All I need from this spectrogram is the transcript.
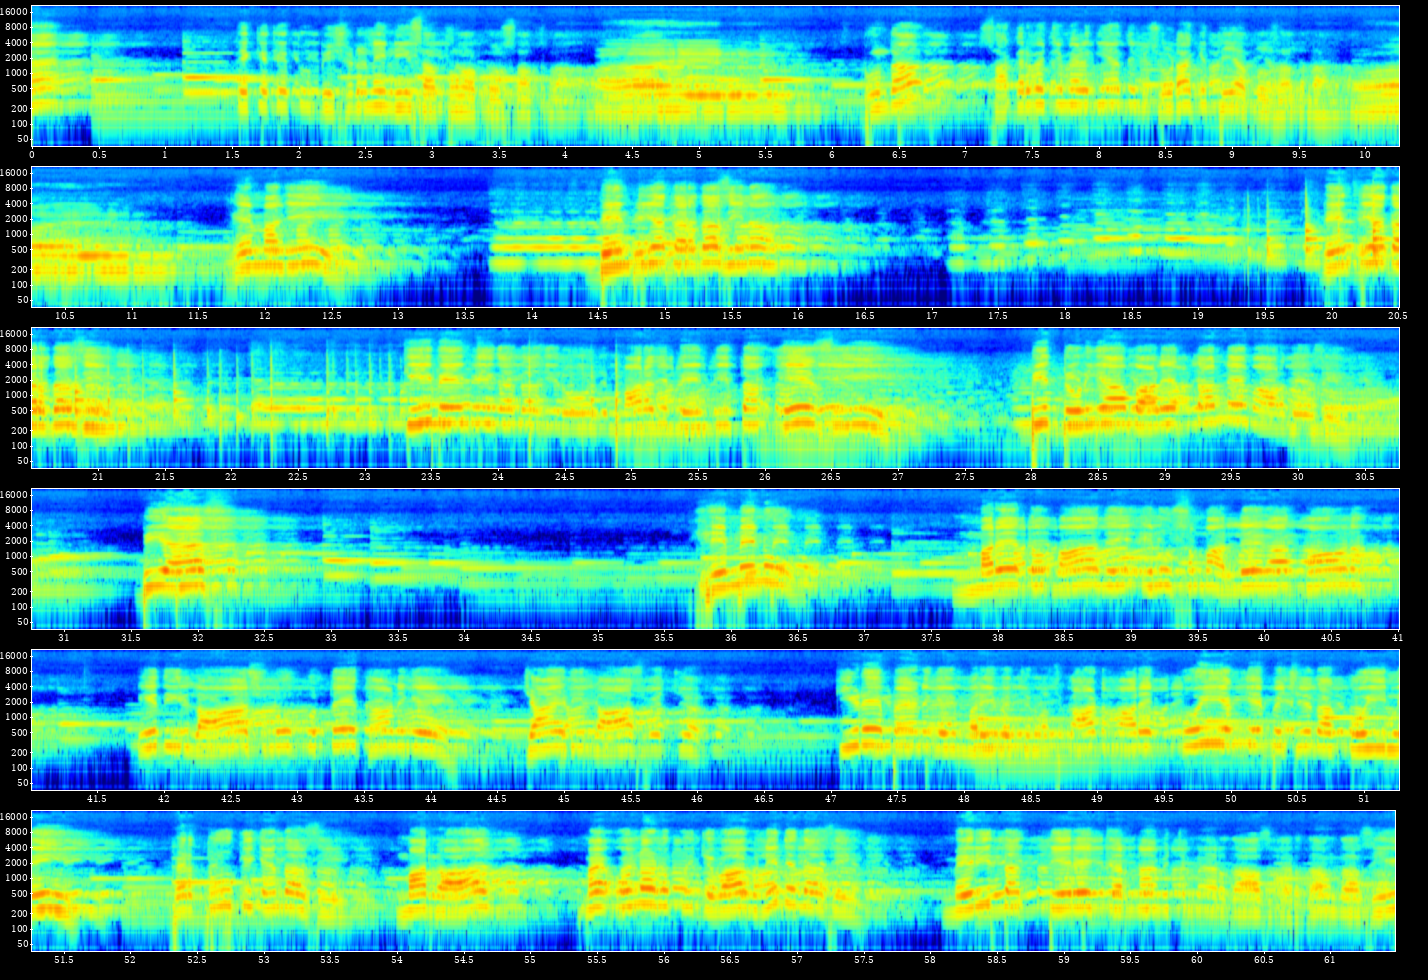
ਤੇ ਕਿਤੇ ਤੂੰ ਵਿਛੜਨੇ ਨਹੀਂ ਸਾਥੋਂ ਆਖੋ ਸਤਨਾਮ। ਬੂੰਦਾ ਸਾਗਰ ਵਿੱਚ ਮਿਲ ਗਈਆਂ ਤੇ ਵਿਛੋੜਾ ਕਿੱਥੇ ਆਖੋ ਸਤਨਾਮ। ਹੇਮਾ ਜੀ ਬੇਨਤੀਆਂ ਕਰਦਾ ਸੀ ਨਾ। ਬੇਨਤੀਆਂ ਕਰਦਾ ਸੀ ਕੀ ਬੇਨਤੀ ਕਰਦਾ ਸੀ ਰੋਜ਼ ਮਹਾਰਾਜ ਬੇਨਤੀ ਤਾਂ ਇਹ ਸੀ ਵੀ ਦੁਨੀਆ ਵਾਲੇ ਤਾਨੇ ਮਾਰਦੇ ਸੀ ਵੀ ਐਸ ਹੇਮੇ ਨੂੰ ਮਰੇ ਤੋਂ ਬਾਅਦ ਇਹ- ਇਹਨੂੰ ਸੰਭਾਲੇਗਾ ਕੌਣ ਇਹਦੀ লাশ ਨੂੰ ਕੁੱਤੇ ਖਾਣਗੇ ਜਾਂ ਇਹਦੀ লাশ ਵਿੱਚ ਕੀੜੇ ਪੈਣਗੇ ਮਰੀ ਵਿੱਚ ਮੁਸਕਾਟ ਮਾਰੇ ਕੋਈ ਅੱਗੇ ਪਿੱਛੇ ਦਾ ਕੋਈ ਨਹੀਂ ਫਿਰ ਤੂੰ ਕੀ ਕਹਿੰਦਾ ਸੀ? ਮਹਾਰਾਜ ਮੈਂ ਉਹਨਾਂ ਨੂੰ ਕੋਈ ਜਵਾਬ ਨਹੀਂ ਦਿੰਦਾ ਸੀ। ਮੇਰੀ ਤਾਂ ਤੇਰੇ ਚਰਨਾਂ ਵਿੱਚ ਮੈਂ ਅਰਦਾਸ ਕਰਦਾ ਹੁੰਦਾ ਸੀ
